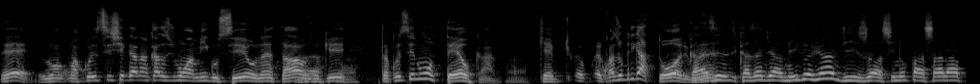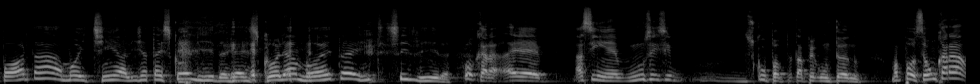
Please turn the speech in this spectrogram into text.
É, uma uma coisa é você chegar na casa de um amigo seu, né, tal, não sei o quê. Ah, Outra coisa é você ir num hotel, cara. Que é, é quase obrigatório, né? Casa, casa de amigo eu já aviso, ó, se não passar na porta, a moitinha ali já tá escolhida. já escolhe a moita e se vira. Pô, cara, é. Assim, é, não sei se. Desculpa estar perguntando. Mas, pô, você é um cara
